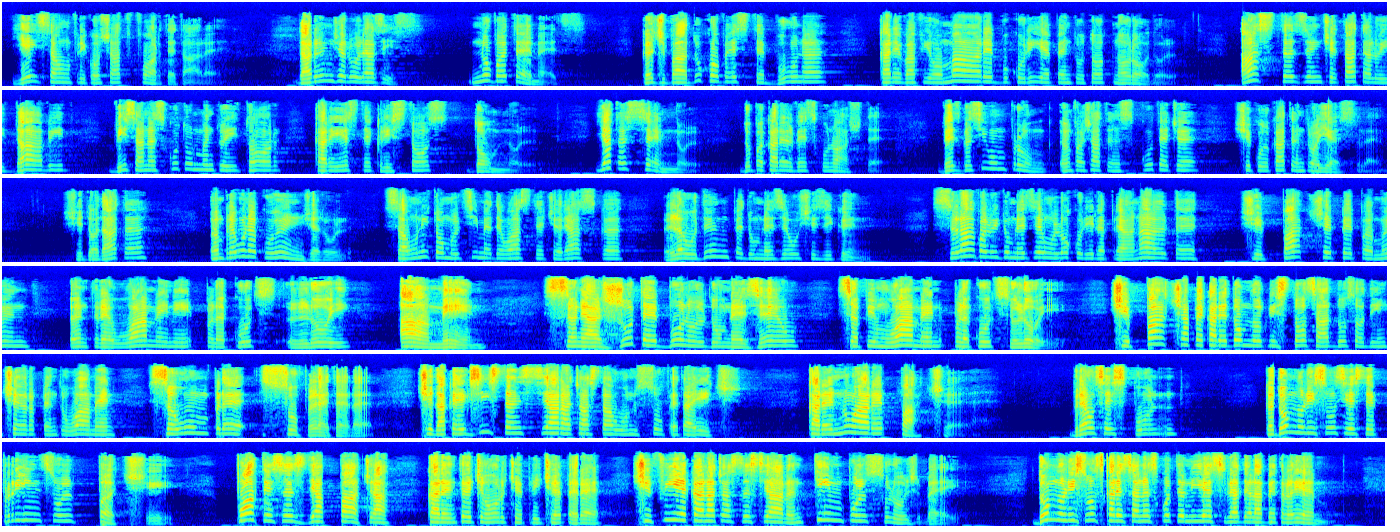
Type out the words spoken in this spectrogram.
Ei s-au înfricoșat foarte tare. Dar îngerul le-a zis, nu vă temeți, căci vă aduc o veste bună care va fi o mare bucurie pentru tot norodul. Astăzi, în cetatea lui David, vi s-a născut un mântuitor care este Hristos Domnul. Iată semnul după care îl veți cunoaște. Veți găsi un prunc înfășat în scutece și culcat într-o iesle. Și deodată, împreună cu îngerul, s-a unit o mulțime de oaste cerească, lăudând pe Dumnezeu și zicând, slavă lui Dumnezeu în locurile prea înalte și pace pe pământ între oamenii plăcuți lui. Amin. Să ne ajute bunul Dumnezeu să fim oameni plăcuți lui. Și pacea pe care Domnul Hristos a adus-o din cer pentru oameni să umple sufletele. Și dacă există în seara aceasta un suflet aici care nu are pace, vreau să-i spun că Domnul Isus este prințul păcii. Poate să-ți dea pacea care întrece orice pricepere și fie ca în această seară, în timpul slujbei, Domnul Isus care s-a născut în Ieslea de la Betleem,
